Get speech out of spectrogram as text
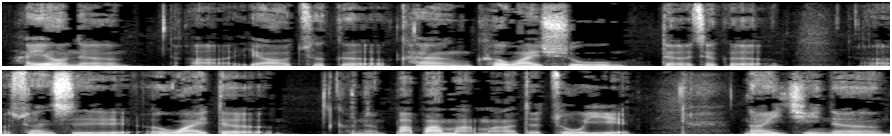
还有呢，呃，要这个看课外书的这个，呃，算是额外的可能爸爸妈妈的作业。那以及呢，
